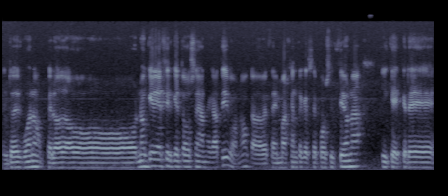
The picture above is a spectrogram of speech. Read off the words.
Entonces, bueno, pero no quiere decir que todo sea negativo, ¿no? Cada vez hay más gente que se posiciona y que cree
